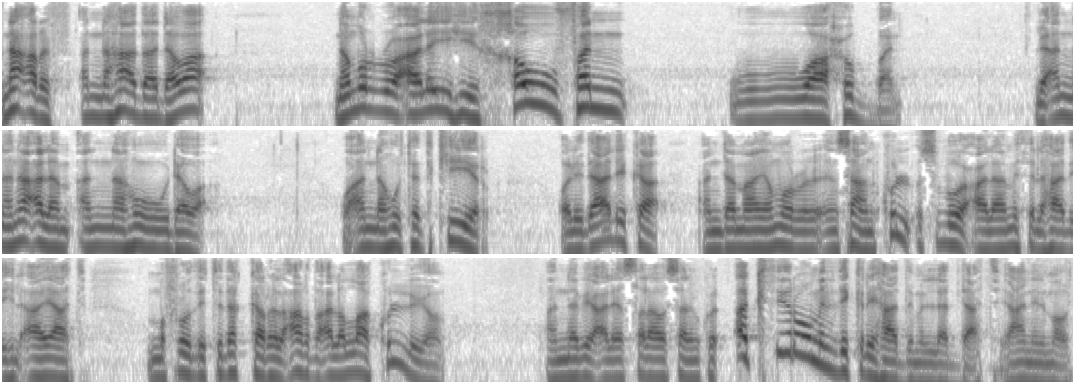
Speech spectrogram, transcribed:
نعرف أن هذا دواء نمر عليه خوفا وحبا لأن نعلم أنه دواء وأنه تذكير. ولذلك عندما يمر الإنسان كل أسبوع على مثل هذه الآيات المفروض يتذكر العرض على الله كل يوم. النبي عليه الصلاة والسلام يقول أكثروا من ذكر هادم اللذات يعني الموت.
